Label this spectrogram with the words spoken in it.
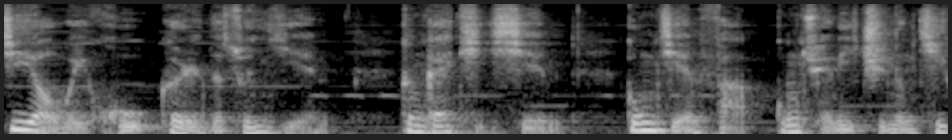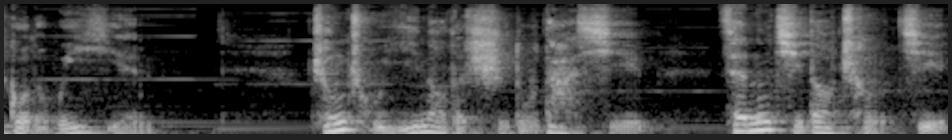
既要维护个人的尊严，更该体现公检法公权力职能机构的威严。惩处医闹的尺度大些，才能起到惩戒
